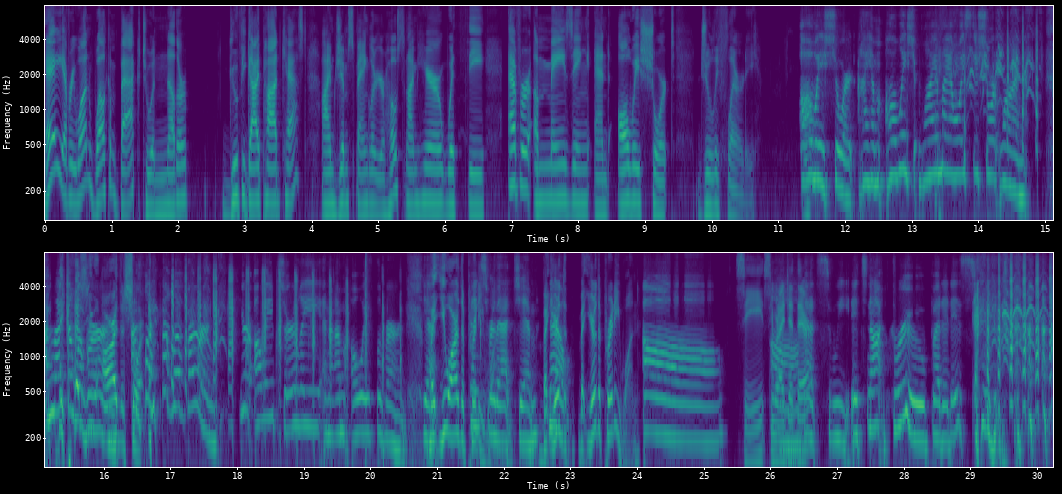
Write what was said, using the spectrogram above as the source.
Hey, everyone. Welcome back to another Goofy Guy podcast. I'm Jim Spangler, your host, and I'm here with the ever amazing and always short Julie Flaherty. Always short. I am always. Sh- Why am I always the short one? I'm like Because the you are the short- I'm like the Laverne. You're always Shirley, and I'm always Laverne. Yeah. But you are the pretty Thanks for that, Jim. But no. you're the but you're the pretty one. Oh, See, see what I did there? That's sweet. It's not true, but it is sweet.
